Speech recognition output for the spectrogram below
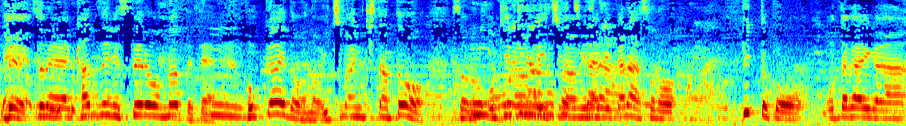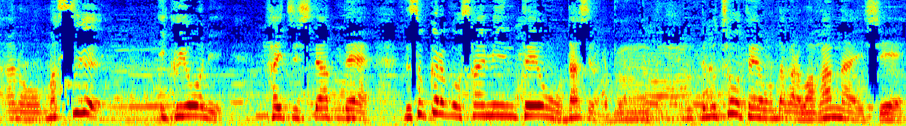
でそれ完全にステレオになってて、うん。北海道の一番北とそのうん沖縄の一番南から。そのピッとこうお互いがあのまっすぐ行くように配置してあってでそこからこう催眠低音を出してるわけ。ブーンって。でも超低音だから分かんないし。で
